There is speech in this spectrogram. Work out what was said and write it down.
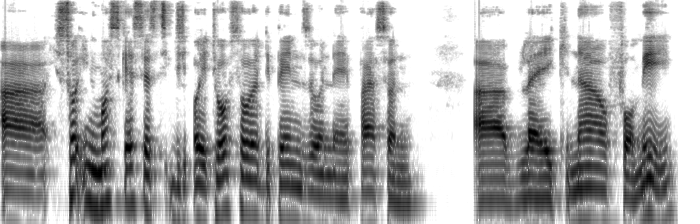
Uh, so in most cases, it also depends on a person. Uh, like now, for me,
